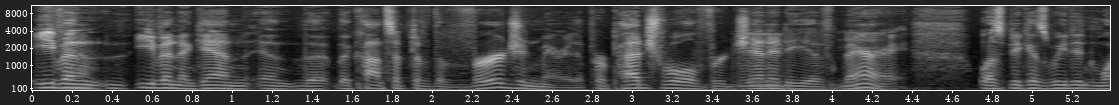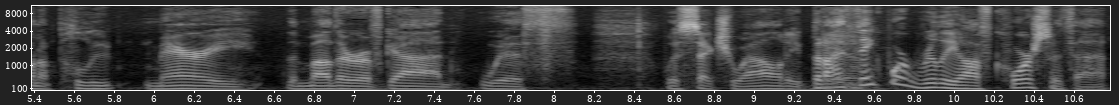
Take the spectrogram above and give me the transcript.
Even even again in the, the concept of the Virgin Mary, the perpetual virginity mm, of Mary, was because we didn't want to pollute Mary, the mother of God, with with sexuality. But I think we're really off course with that.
